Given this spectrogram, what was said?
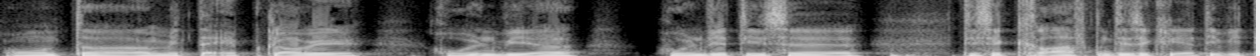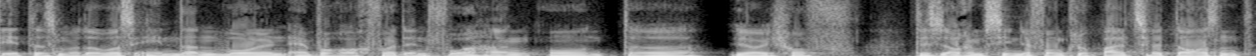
Und äh, mit der App, glaube ich, holen wir, holen wir diese, diese Kraft und diese Kreativität, dass wir da was ändern wollen, einfach auch vor den Vorhang. Und äh, ja, ich hoffe, das ist auch im Sinne von Global 2000,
